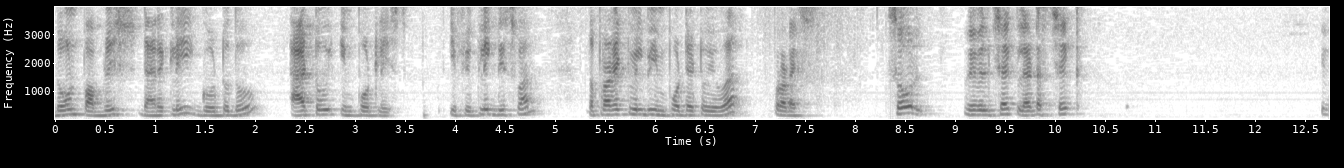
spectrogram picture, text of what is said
don't publish directly go to the add to import list. If you click this one the product will be imported to your products. So we will check let us check if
